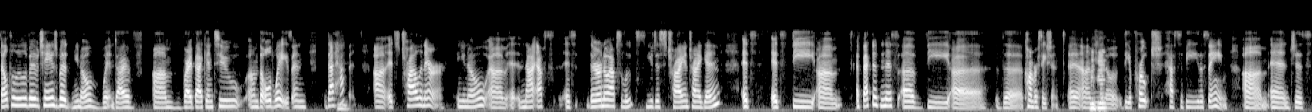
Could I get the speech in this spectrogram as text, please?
felt a little bit of a change, but you know, went and dive um, right back into um, the old ways, and that Mhm. happens. Uh, it's trial and error. You know, um, it, not abs- it's there are no absolutes. You just try and try again. It's it's the um, effectiveness of the uh, the conversation. And, um, You Mhm. know, the approach has to be the same, um, and just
